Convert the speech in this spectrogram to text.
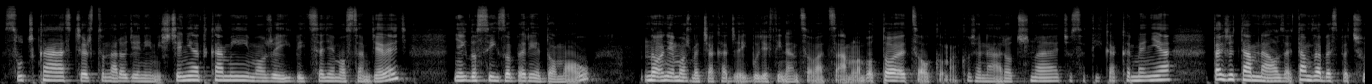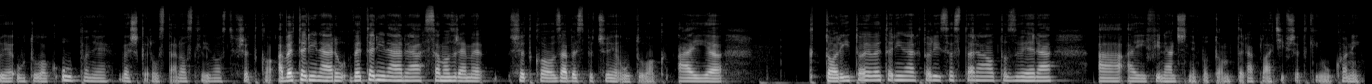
sučka s čerstvo narodenými šteniatkami, môže ich byť 7, 8, 9. Niekto si ich zoberie domov No nemôžeme čakať, že ich bude financovať sám, lebo to je celkom akože náročné, čo sa týka krmenia. Takže tam naozaj, tam zabezpečuje útulok úplne veškerú starostlivosť, všetko. A veterináru, veterinára samozrejme všetko zabezpečuje útulok. Aj ktorý to je veterinár, ktorý sa stará o to zviera a aj finančne potom teda platí všetky úkony.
